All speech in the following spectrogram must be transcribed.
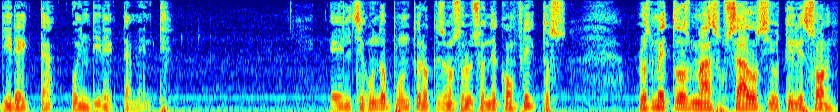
directa o indirectamente. El segundo punto, lo que son solución de conflictos. Los métodos más usados y útiles son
